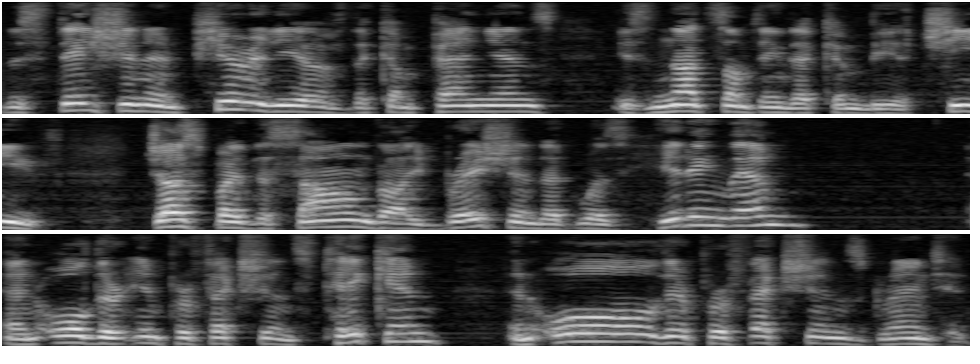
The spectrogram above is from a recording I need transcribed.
the station and purity of the companions is not something that can be achieved just by the sound vibration that was hitting them and all their imperfections taken and all their perfections granted.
